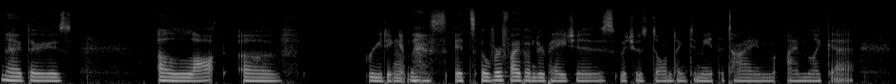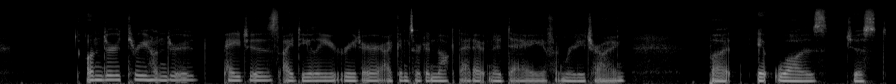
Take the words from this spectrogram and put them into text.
Now, there's a lot of reading in this. It's over 500 pages, which was daunting to me at the time. I'm like a under 300 pages ideally reader. I can sort of knock that out in a day if I'm really trying. But it was just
